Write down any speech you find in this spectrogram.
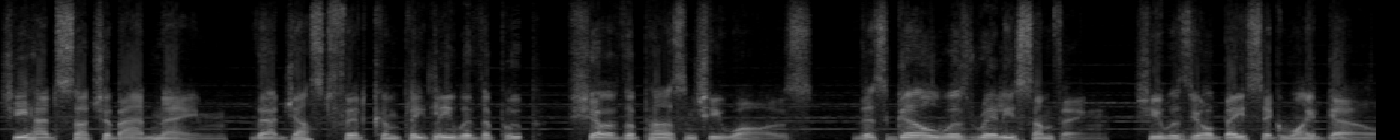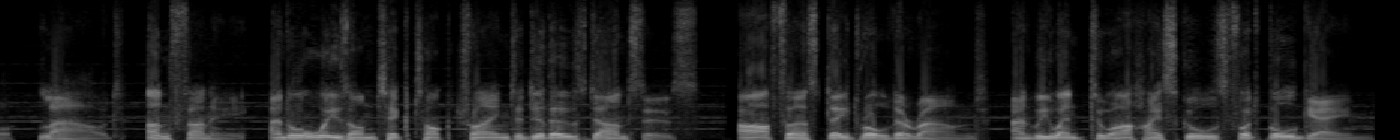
She had such a bad name that just fit completely with the poop show of the person she was. This girl was really something. She was your basic white girl, loud, unfunny, and always on TikTok trying to do those dances. Our first date rolled around, and we went to our high school's football game,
